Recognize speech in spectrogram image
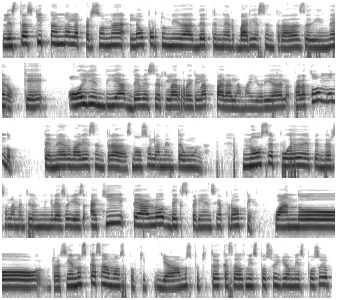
le estás quitando a la persona la oportunidad de tener varias entradas de dinero, que hoy en día debe ser la regla para la mayoría, de para todo el mundo, tener varias entradas, no solamente una. No se puede depender solamente de un ingreso y es aquí te hablo de experiencia propia. Cuando recién nos casamos, llevábamos poquito de casados mi esposo y yo, mi esposo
